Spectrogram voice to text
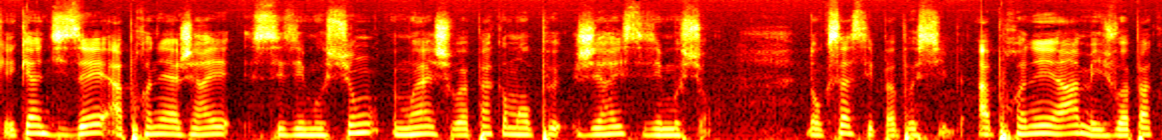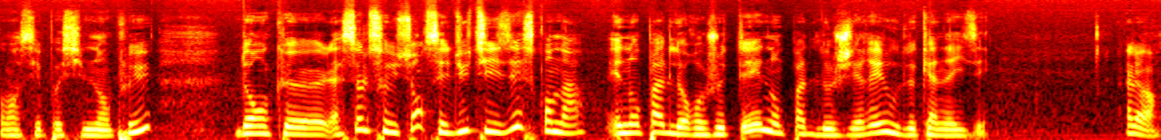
Quelqu'un disait apprenez à gérer ses émotions. Moi, je ne vois pas comment on peut gérer ses émotions. Donc ça, c'est pas possible. Apprenez à, mais je vois pas comment c'est possible non plus. Donc la seule solution, c'est d'utiliser ce qu'on a et non pas de le rejeter, non pas de le gérer ou de le canaliser. Alors,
